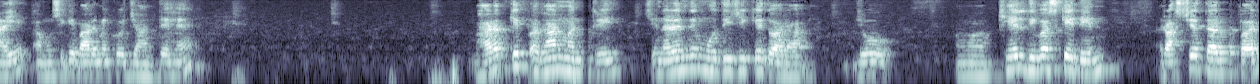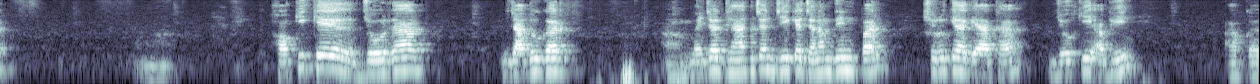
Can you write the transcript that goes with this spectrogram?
आइए, हम उसी के बारे में कुछ जानते हैं। भारत के प्रधानमंत्री श्री नरेंद्र मोदी जी के द्वारा जो खेल दिवस के दिन राष्ट्रीय स्तर पर हॉकी के जोरदार जादूगर मेजर ध्यानचंद जी के जन्मदिन पर शुरू किया गया था, जो कि अभी आपका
